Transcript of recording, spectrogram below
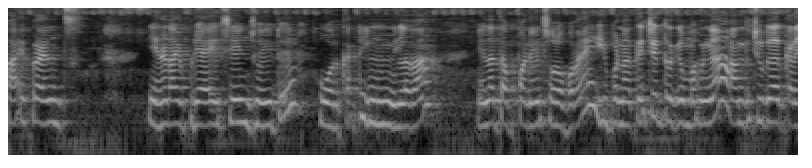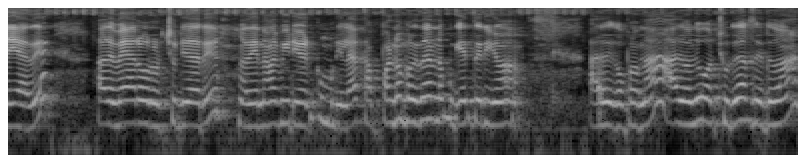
ஹாய் ஃப்ரெண்ட்ஸ் என்னடா இப்படி ஆயிடுச்சுன்னு சொல்லிட்டு ஒரு கட்டிங்கில் தான். என்ன தப்பு பண்ணேன்னு சொல்ல போகிறேன் இப்போ நான் தைச்சிட்டு பாருங்கள் பாருங்க. அந்த சுடிதார் கிடையாது. அது வேற ஒரு சுடிதார். அது என்னால் வீடியோ எடுக்க முடியல. தப்பான பிறகு தான் நமக்கே தெரியும். அதுக்கப்புறம் தான் அது வந்து ஒரு சுடிதார் செட்டு தான்.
